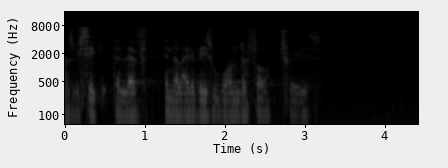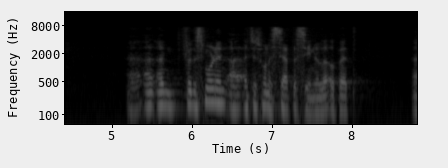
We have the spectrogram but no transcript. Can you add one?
as we seek to live in the light of these wonderful truths. Uh, and, for this morning, I just want to set the scene a little bit. uh,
